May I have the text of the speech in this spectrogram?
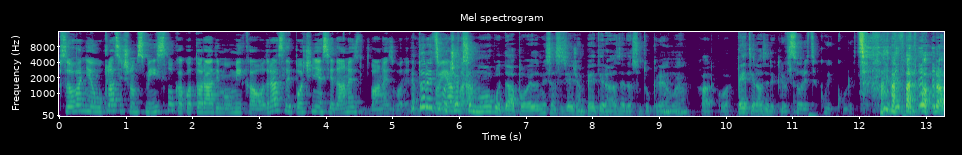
psovanje u klasičnom smislu, kako to radimo mi kao odrasli, počinje s 11 do 12 godina. E to recimo čak se mogu da povezati, mislim se sjećam peti razred da su tu krenule hardcore. Peti razred je ključan. Surica koji kurac. pa dobro,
